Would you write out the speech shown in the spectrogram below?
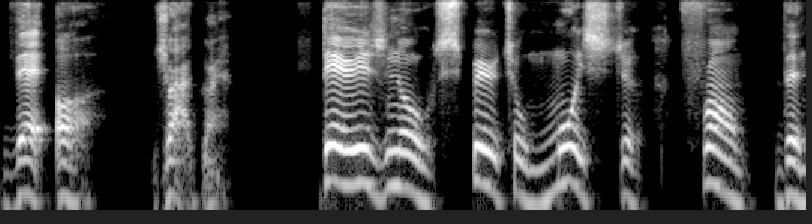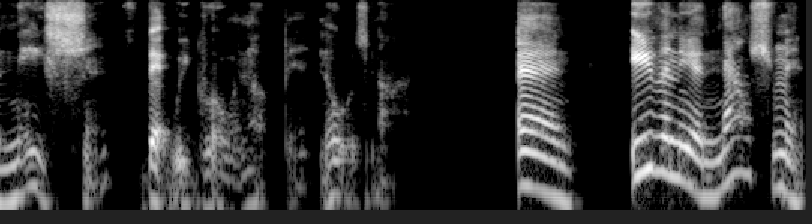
that are dry ground. There is no spiritual moisture from the nations that we're growing up in. No, it's not. And even the announcement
